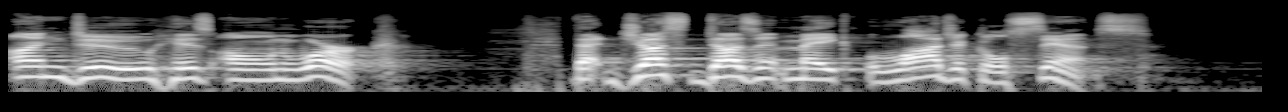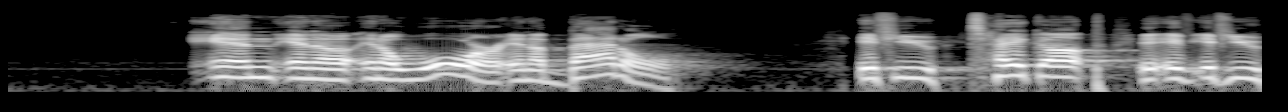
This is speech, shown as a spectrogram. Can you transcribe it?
undo his own work. That just doesn't make logical sense. In, in, a, in a war, in a battle, if you take up, if, if you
